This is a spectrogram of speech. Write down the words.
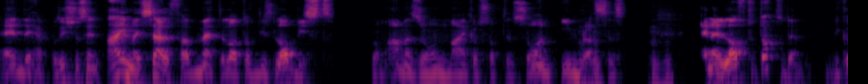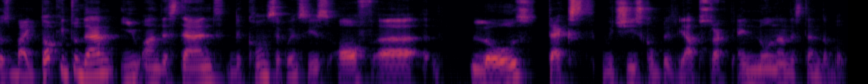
and they have positions. And I myself have met a lot of these lobbyists from Amazon, Microsoft, and so on in mm-hmm. Brussels. Mm-hmm. And I love to talk to them because by talking to them, you understand the consequences of uh, laws, text, which is completely abstract and non understandable.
